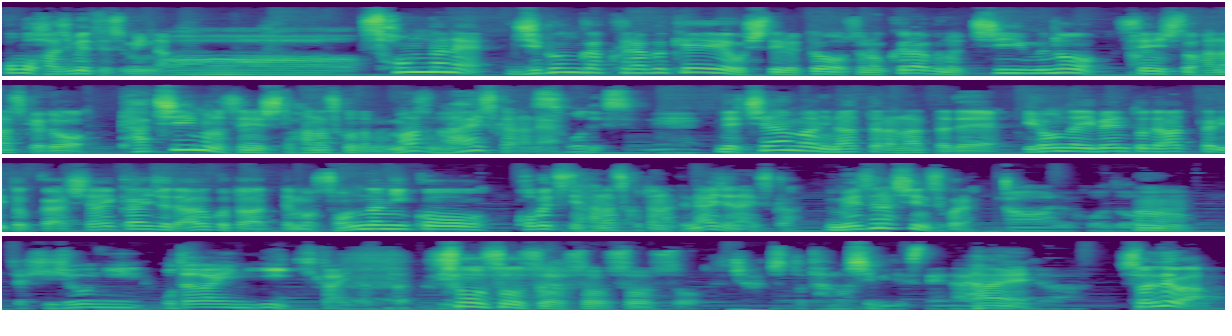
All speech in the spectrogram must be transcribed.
ほぼ初めてです、みんな。あそんなね、自分がクラブ経営をしてると、そのクラブのチームの選手と話すけど、他チームの選手と話すことなんてまずないですからあ、ね。そうですよね。で、チェアマンになったらなったで、いろんなイベントであったりとか、試合会場で会うことはあっても、そんなにこう、個別に話すことなんてないじゃないですか。珍しいんですよ、これ。なるほど。うん。じゃあ非常にお互いにいい機会だったそうそうそうそうそうそう。じゃあちょっと楽しみですね。はいそれでは、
